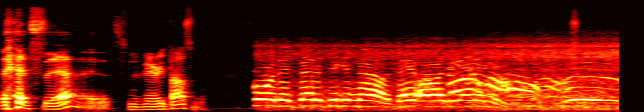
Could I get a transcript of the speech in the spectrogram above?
that's yeah, it's very possible. Before they'd better dig it now. They are the enemy. Oh!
